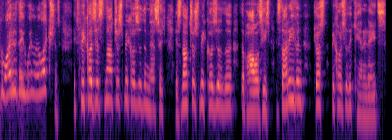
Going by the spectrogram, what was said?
why do they win elections? It's because it's not just because of the message. It's not just because of the, the policies. It's not even just because of the candidates.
